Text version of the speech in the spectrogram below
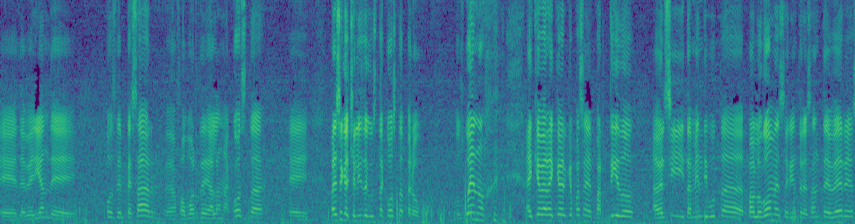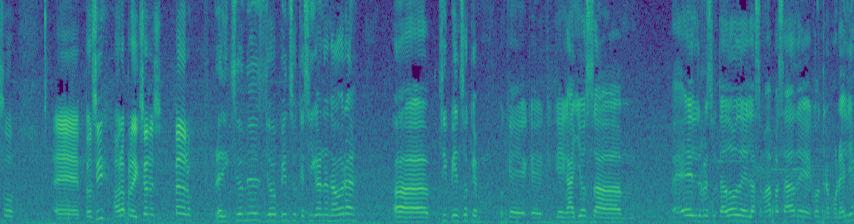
Eh, deberían de, pues, de empezar a favor de Alan Acosta. Eh, parece que al Chelis le gusta Acosta, pero pues bueno, hay que ver, hay que ver qué pasa en el partido, a ver si también debuta Pablo Gómez, sería interesante ver eso. Eh, pero sí, ahora predicciones, Pedro. Predicciones, yo pienso que sí ganan ahora. Uh, sí pienso que, que, que, que Gallos, uh, el resultado de la semana pasada de contra Morelia,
